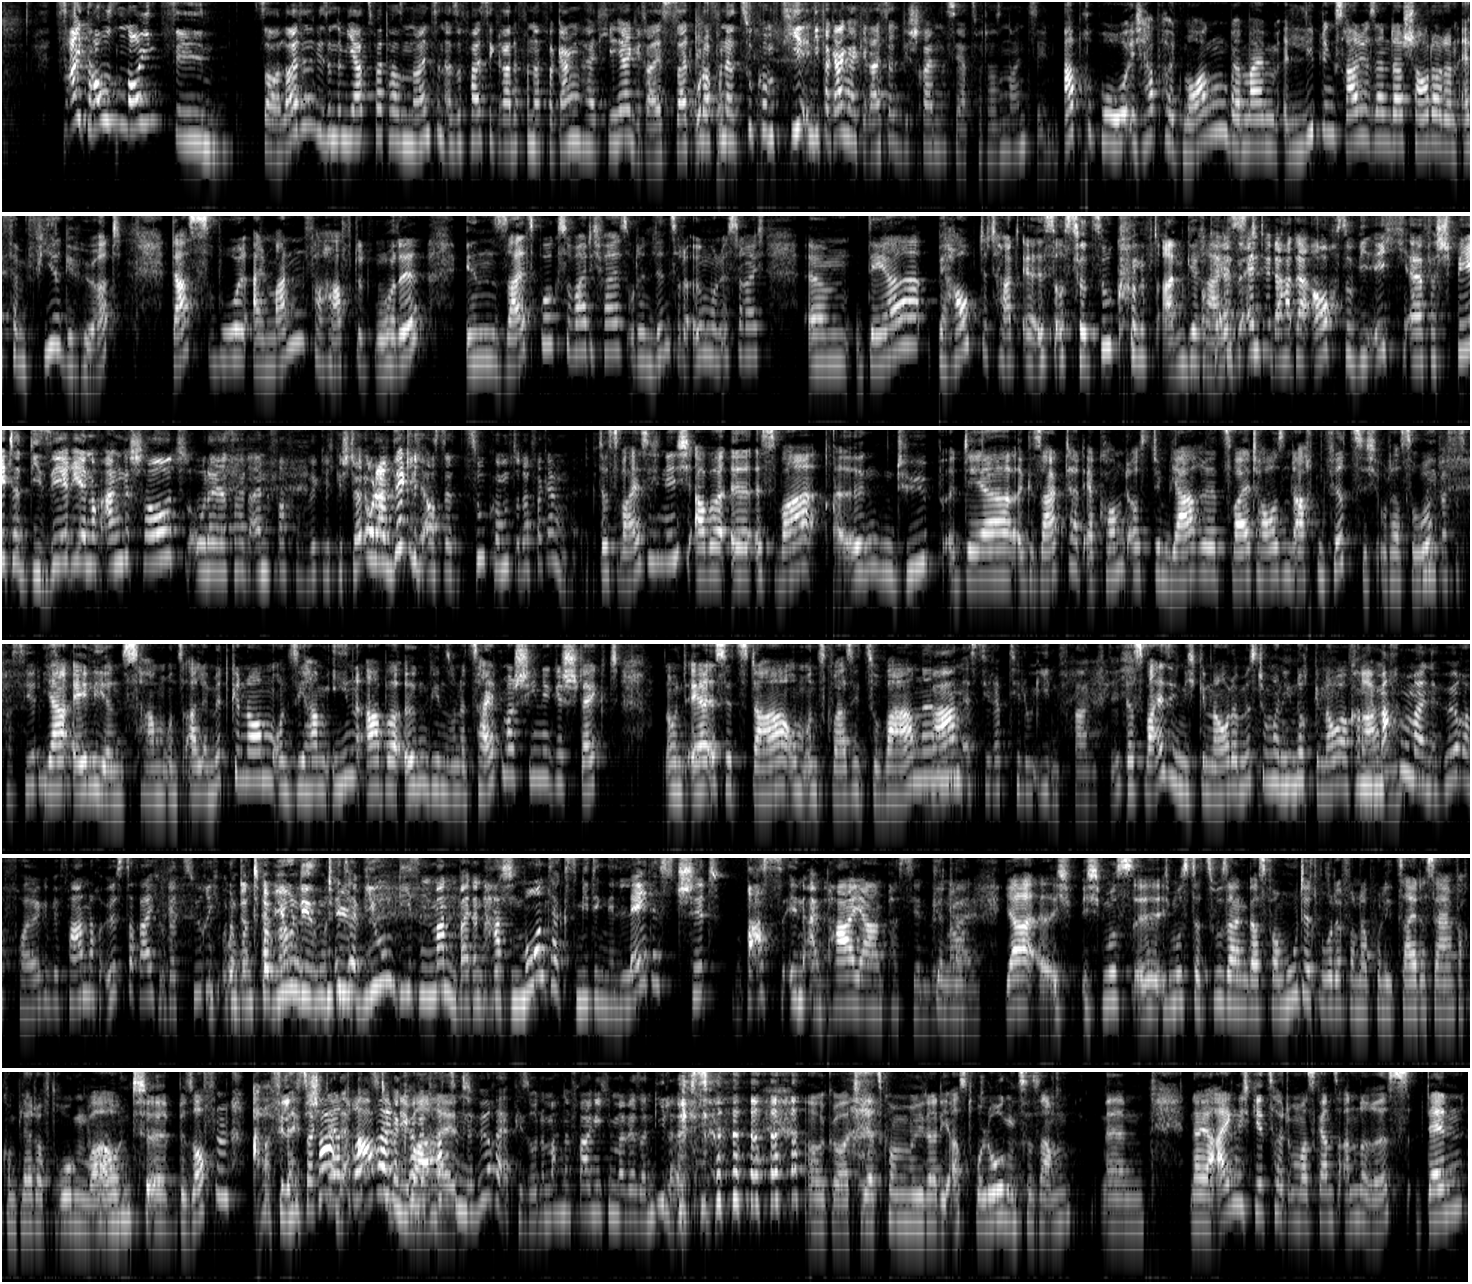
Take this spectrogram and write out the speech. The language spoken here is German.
2019! So, Leute, wir sind im Jahr 2019, also falls ihr gerade von der Vergangenheit hierher gereist seid oder von der Zukunft hier in die Vergangenheit gereist seid, wir schreiben das Jahr 2019. Apropos, ich habe heute Morgen bei meinem Lieblingsradiosender Shoutout an FM4 gehört, dass wohl ein Mann verhaftet wurde in Salzburg, soweit ich weiß, oder in Linz oder irgendwo in Österreich, ähm, der behauptet hat, er ist aus der Zukunft angereist. Okay, also entweder hat er auch, so wie ich, äh, verspätet die Serie noch angeschaut oder er ist halt einfach wirklich gestört oder wirklich aus der Zukunft oder Vergangenheit. Das weiß ich nicht, aber äh, es war irgendein Typ, der gesagt hat, er kommt aus dem Jahre 2048 oder so. Wie, was ist passiert? Ja, Aliens haben uns alle mitgenommen und sie haben ihn aber irgendwie in so eine Zeitmaschine gesteckt und er ist jetzt da, um uns quasi zu warnen. Waren es die Reptiloiden, frage ich dich. Das weiß ich nicht genau, da müsste man ihn noch genauer Komm, fragen. wir machen mal eine Hörerfolge. Wir fahren nach Österreich oder Zürich oder Und interviewen diesen und Typ. interviewen diesen Mann, weil dann hat Montagsmeeting den latest Shit, was in ein paar Jahren passieren wird. Genau. Geil. Ja, ich, ich, muss, äh, ich muss dazu sagen, dass vermutet wurde von der Polizei, dass er einfach komplett auf Drogen war und äh, besoffen. Aber vielleicht sagt Schade, er trotzdem aber dann die können wir Wahrheit. trotzdem eine Hörerepisode machen. Dann frage ich immer, wer sein Dealer ist. Oh Gott, jetzt kommen wieder die Astrologen zusammen. Ähm, naja, eigentlich geht's heute um was ganz anderes, denn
